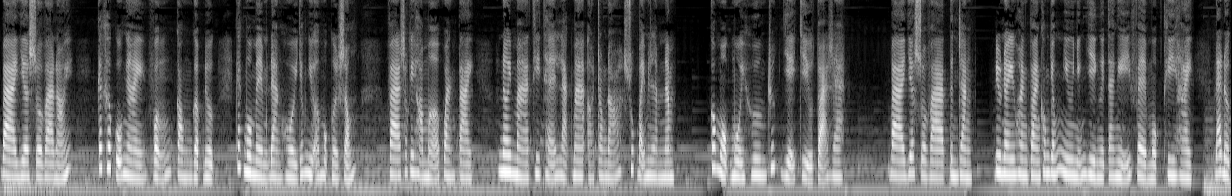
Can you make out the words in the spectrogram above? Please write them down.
Bà Yersova nói, các khớp của ngài vẫn cong gập được, các mô mềm đàn hồi giống như ở một người sống. Và sau khi họ mở quan tài, nơi mà thi thể lạc ma ở trong đó suốt 75 năm. Có một mùi hương rất dễ chịu tỏa ra. Bà Yosova tin rằng, điều này hoàn toàn không giống như những gì người ta nghĩ về một thi hài đã được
